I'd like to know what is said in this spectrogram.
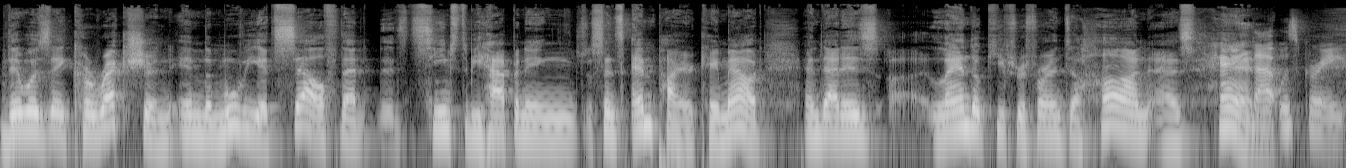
There was a correction in the movie itself that it seems to be happening since Empire came out, and that is uh, Lando keeps referring to Han as Han That was great.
